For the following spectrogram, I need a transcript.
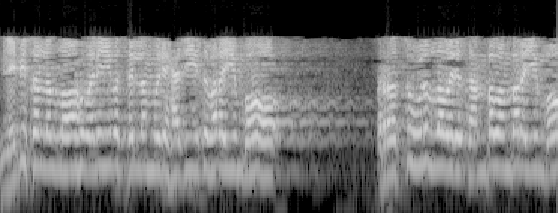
നബി സല്ലല്ലാഹു അലൈഹി വസല്ലം ഒരു ഹദീസ് പറയുമ്പോ റസൂലുള്ള ഒരു സംഭവം പറയുമ്പോ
